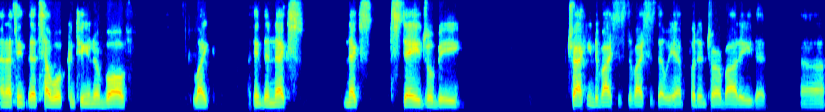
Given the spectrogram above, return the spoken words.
And I think that's how we'll continue to evolve. Like, I think the next next stage will be tracking devices, devices that we have put into our body that uh,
